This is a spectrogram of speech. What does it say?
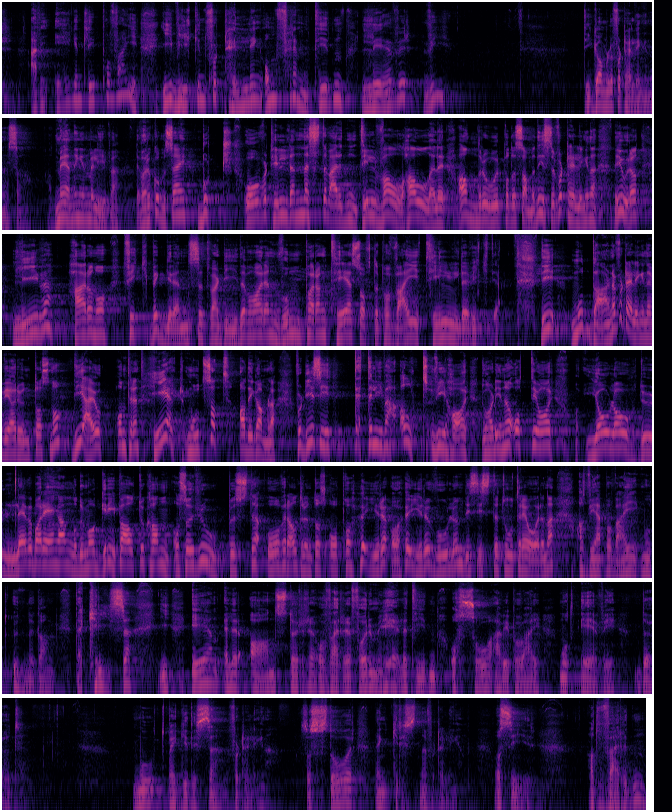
er vi egentlig på vei? I hvilken fortelling om fremtiden lever vi? De gamle fortellingene sa at meningen med livet det var å komme seg bort, over til den neste verden, til Valhall, eller andre ord på det samme. Disse fortellingene det gjorde at livet her og nå fikk begrenset verdi. Det var en vond parentes ofte på vei til det viktige. De moderne fortellingene vi har rundt oss nå, de er jo omtrent helt motsatt av de gamle. For de sier 'dette livet er alt vi har'. Du har dine 80 år. Yolo. Du lever bare én gang, og du må gripe alt du kan. Og så ropes det overalt rundt oss, og på høyere og høyere volum de siste to-tre årene, at vi er på vei mot undergang. Det er krise i en eller annen større og verre form hele tiden. Og så er vi på vei mot evig død. Mot begge disse fortellingene så står den kristne fortellingen og sier at verden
